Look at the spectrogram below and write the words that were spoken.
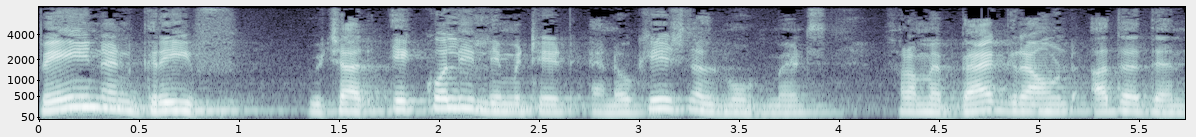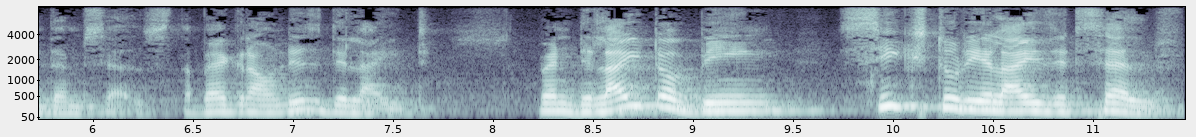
pain and grief, which are equally limited and occasional movements from a background other than themselves. The background is delight. When delight of being seeks to realize itself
